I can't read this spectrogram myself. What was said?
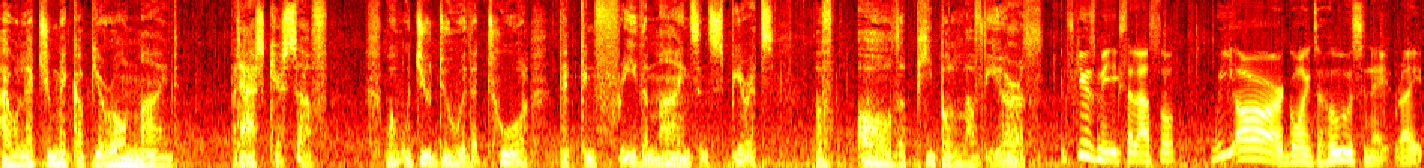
I will let you make up your own mind. But ask yourself, what would you do with a tool that can free the minds and spirits of all the people of the earth? Excuse me, Ixtalazo. We are going to hallucinate, right?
